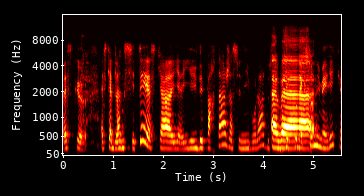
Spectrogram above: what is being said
Est-ce qu'il est qu'il y a de l'anxiété? Est-ce qu'il y, y, a eu des partages à ce niveau-là de cette ah bah, déconnexion numérique?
